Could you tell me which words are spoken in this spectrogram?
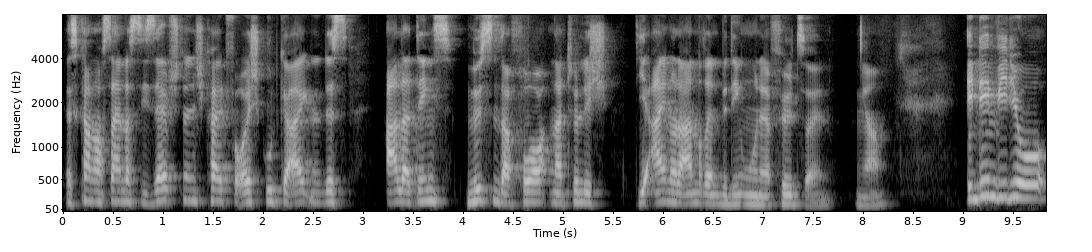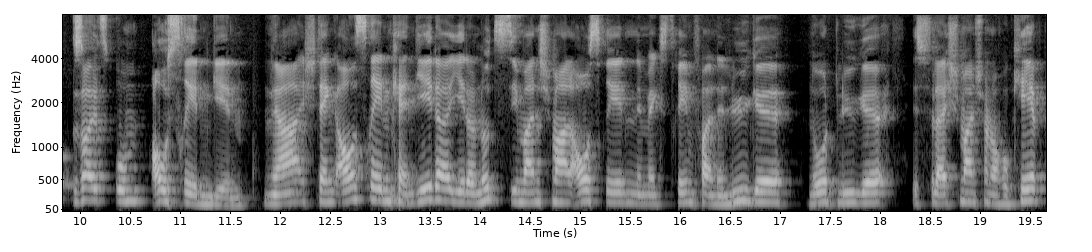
es kann auch sein, dass die Selbstständigkeit für euch gut geeignet ist. Allerdings müssen davor natürlich die ein oder anderen Bedingungen erfüllt sein, ja. In dem Video soll es um Ausreden gehen. Ja, ich denke, Ausreden kennt jeder, jeder nutzt sie manchmal. Ausreden, im Extremfall eine Lüge, Notlüge ist vielleicht manchmal noch okay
